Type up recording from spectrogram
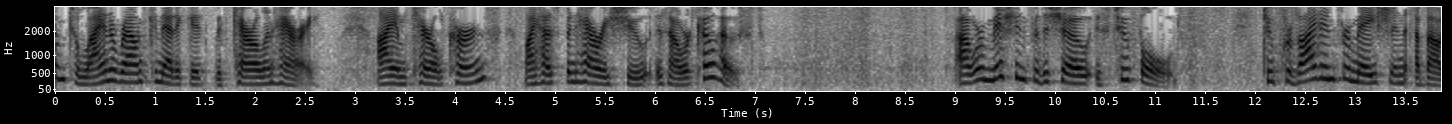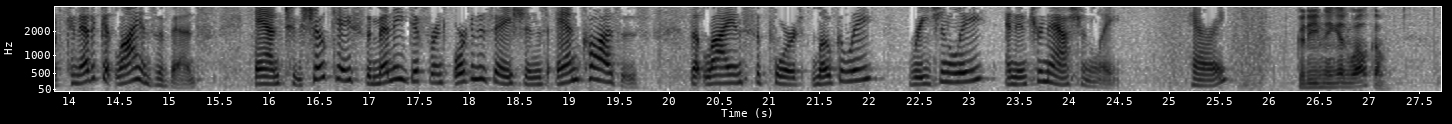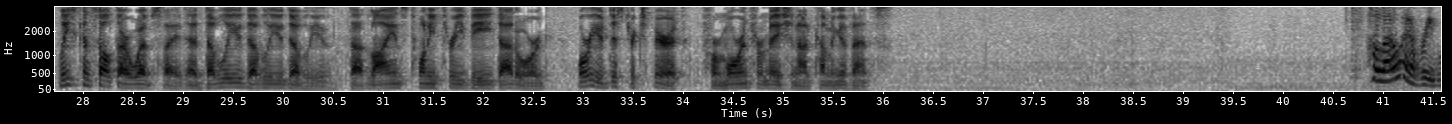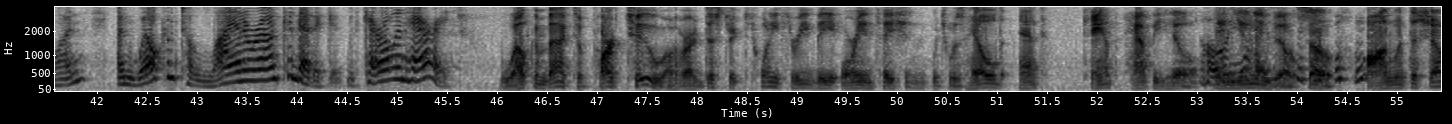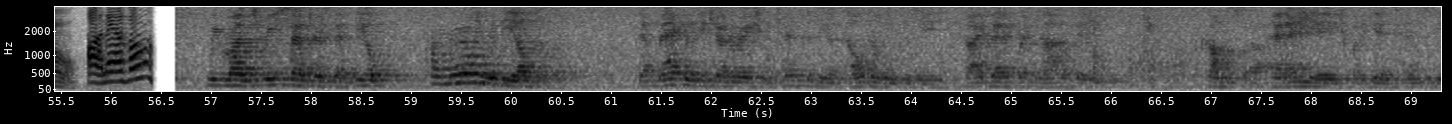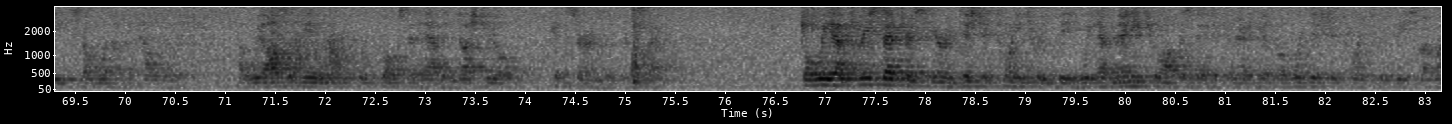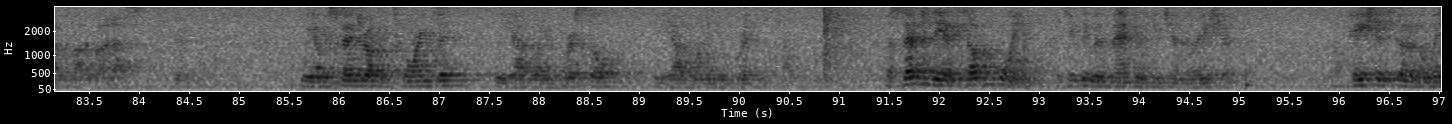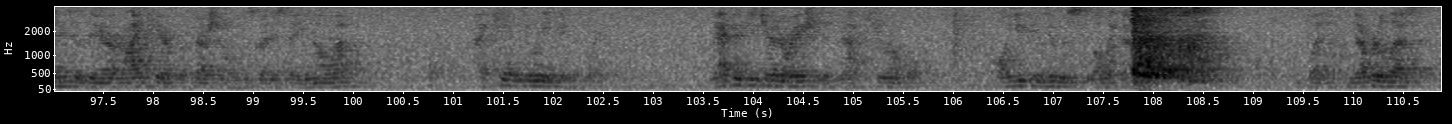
welcome to Lion Around Connecticut with Carol and Harry. I am Carol Kearns. My husband Harry Schuh is our co host. Our mission for the show is twofold to provide information about Connecticut Lions events and to showcase the many different organizations and causes that Lions support locally, regionally, and internationally. Harry? Good evening and welcome. Please consult our website at www.lions23b.org or your district spirit for more information on coming events. Hello, everyone, and welcome to Lion Around Connecticut with Carol and Harry. Welcome back to part two of our District 23B orientation, which was held at Camp Happy Hill Oh, in yes. Unionville. So, on with the show. En avant. We run three centers that deal primarily with the elderly. That macular degeneration tends to be an elderly disease. Diabetic retinopathy comes uh, at any age, but again, tends to be somewhat of an elderly. Uh, We also deal with with folks that have industrial concerns with their sight. But we have three centers here in District 23B. We have many throughout the state of Connecticut, but we're District 23B, so I want to talk about us. We have a center up in Torrington, we have one in Bristol, we have one in New Britain. Essentially, at some point, particularly with macular degeneration, a patient's going to go into their eye care professional who's going to say, you know what? I can't do anything for you. Macular degeneration is not curable. All you can do is slow it down. But it's nevertheless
